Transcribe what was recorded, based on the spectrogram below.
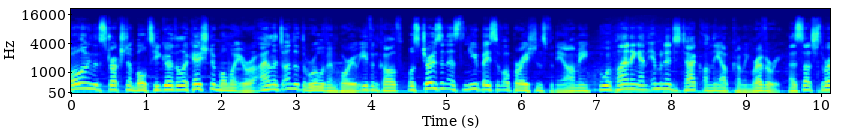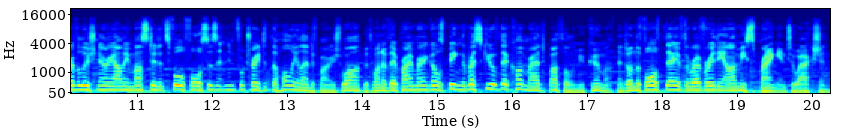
Following the destruction of Baltigo, the location of Momoiro Island under the rule of Emporio Ivankov was chosen as the new base of operations for the army, who were planning an imminent attack on the upcoming Reverie. As such, the Revolutionary Army mustered its full forces and infiltrated the Holy Land of Marijois, with one of their primary goals being the rescue of their comrade Bartholomew Kuma. And on the fourth day of the Reverie, the army sprang into action,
